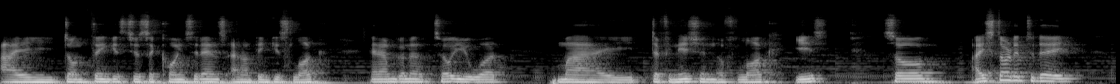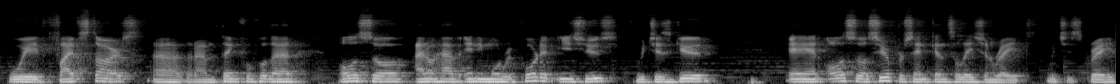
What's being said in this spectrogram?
I don't think it's just a coincidence. I don't think it's luck. And I'm gonna tell you what my definition of luck is. So I started today with five stars uh, that I'm thankful for that. Also, I don't have any more reported issues, which is good. And also 0% cancellation rate, which is great.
